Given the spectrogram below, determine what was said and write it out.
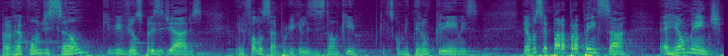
para ver a condição que viviam os presidiários. Ele falou: sabe por que, que eles estão aqui? Porque eles cometeram crimes. E aí você para para pensar: é realmente.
